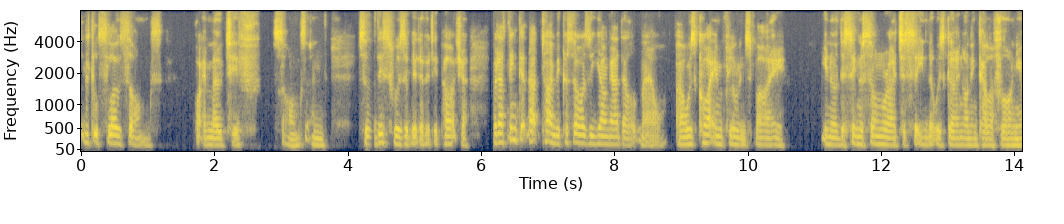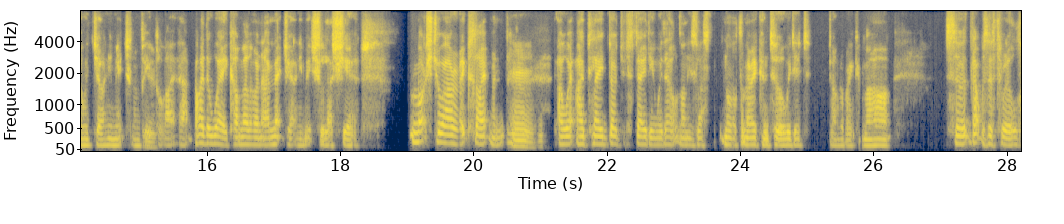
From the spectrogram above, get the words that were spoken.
little slow songs, quite emotive songs, and so this was a bit of a departure. But I think at that time, because I was a young adult now, I was quite influenced by, you know, the singer-songwriter scene that was going on in California with Joni Mitchell and people yeah. like that. By the way, Carmelo and I met Joni Mitchell last year. Much to our excitement, mm. I, played Dodger Stadium with Elton on his last North American tour. We did "Don't Go Breaking My Heart." So that was a thrill.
